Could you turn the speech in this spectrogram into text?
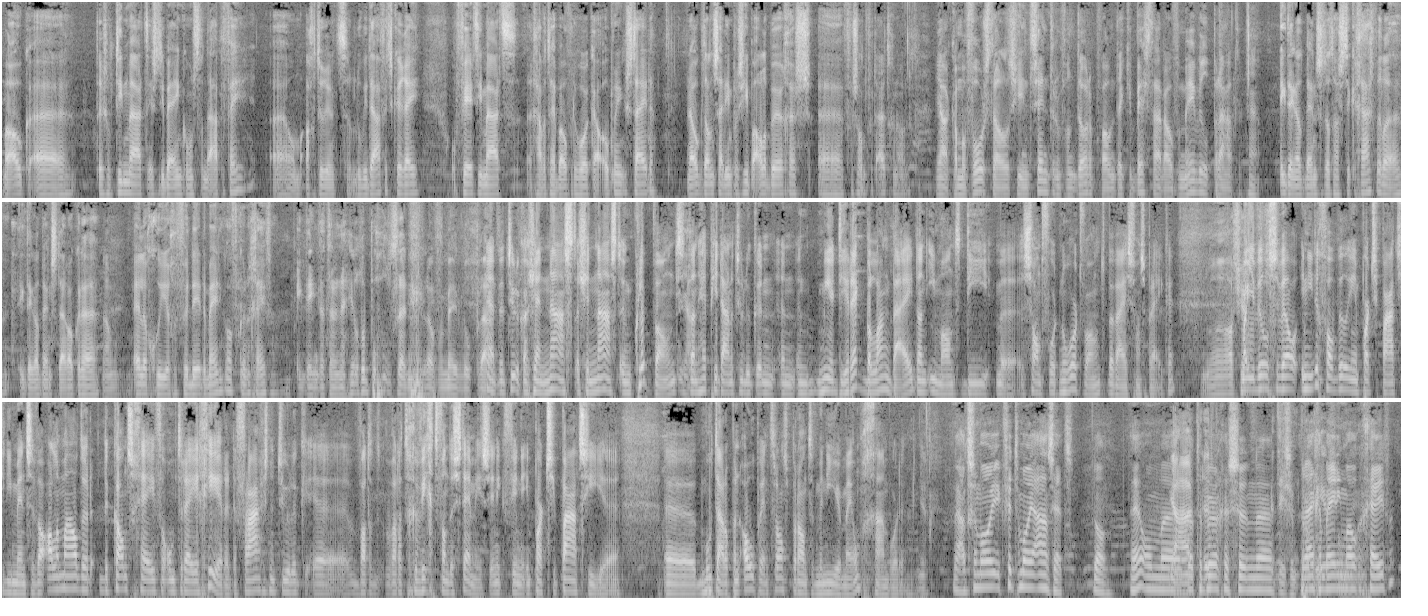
Maar ook, eh, er is op 10 maart is die bijeenkomst van de APV, eh, om 8 uur in het Louis-Davids Carré. Op 14 maart gaan we het hebben over de horeca-openingstijden. En ook dan zijn in principe alle burgers uh, voor Zandvoort uitgenodigd. Ja, ik kan me voorstellen als je in het centrum van het dorp woont, dat je best daarover mee wilt praten. Ja. Ik denk dat mensen dat hartstikke graag willen. Ik denk dat mensen daar ook een uh, Nou. hele goede gefundeerde mening over kunnen geven. Ik denk dat er een heleboel zijn die erover mee wil praten. Ja, natuurlijk als, jij naast, als je naast een club woont, Ja. dan heb je daar natuurlijk een, een, een meer direct belang bij dan iemand die uh, Zandvoort Noord woont, bij wijze van spreken. Nou, als je... Maar je wil ze wel, in ieder geval wil je in participatie die mensen wel allemaal de, de kans geven om te reageren. De vraag is natuurlijk uh, wat, het, wat het gewicht van de stem is. En ik vind in participatie uh, moet daar op een open en transparante manier mee omgegaan worden. Ja. Nou, het is een mooie, ik vind het een mooie aanzet, Dan. Hè, om uh, ja, dat de burgers een, uh, een hun eigen mening mogen geven.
